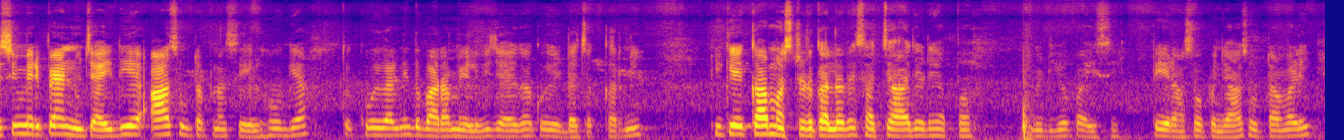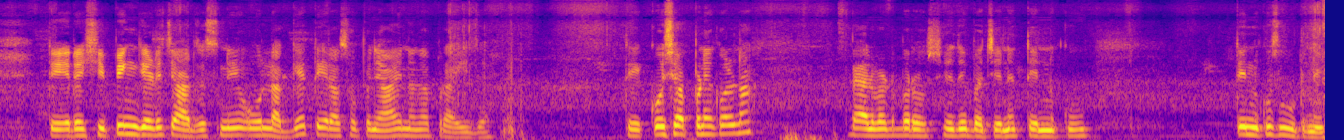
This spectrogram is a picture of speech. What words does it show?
ਅਸੀਂ ਮੇਰੀ ਭੈਣ ਨੂੰ ਚਾਹੀਦੀ ਹੈ, ਆਹ ਸੂਟ ਆਪਣਾ ਸੇਲ ਹੋ ਗਿਆ ਤੇ ਕੋਈ ਗੱਲ ਨਹੀਂ, ਦੁਬਾਰਾ ਮਿਲ ਵੀ ਜਾਏਗਾ, ਕੋਈ ਐਡਾ ਚੱਕਰ ਨਹੀਂ। ਠੀਕ ਹੈ, ਇੱਕ ਆ ਮਸਟਰਡ ਕਲਰ ਦੇ ਸੱਚ ਆ ਜਿਹੜੇ ਆਪਾਂ ਵੀਡੀਓ ਪਾਈ ਸੀ 1350 ਸੂਟਾਂ ਵਾਲੀ। ਤੇ ਇਹਦੇ ਸ਼ਿਪਿੰਗ ਜਿਹੜੇ ਚਾਰजेस ਨੇ, ਉਹ ਲੱਗੇ 1350 ਇਹਨਾਂ ਦਾ ਪ੍ਰਾਈਸ ਹੈ। ਤੇ ਕੁਝ ਆਪਣੇ ਕੋਲ ਨਾ ਵੈਲਵਟ ਬਰੋਸੇ ਦੇ ਬਚੇ ਨੇ ਤਿੰਨ ਕੁ ਤਿੰਨ ਕੁ ਸੂਟ ਨੇ।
